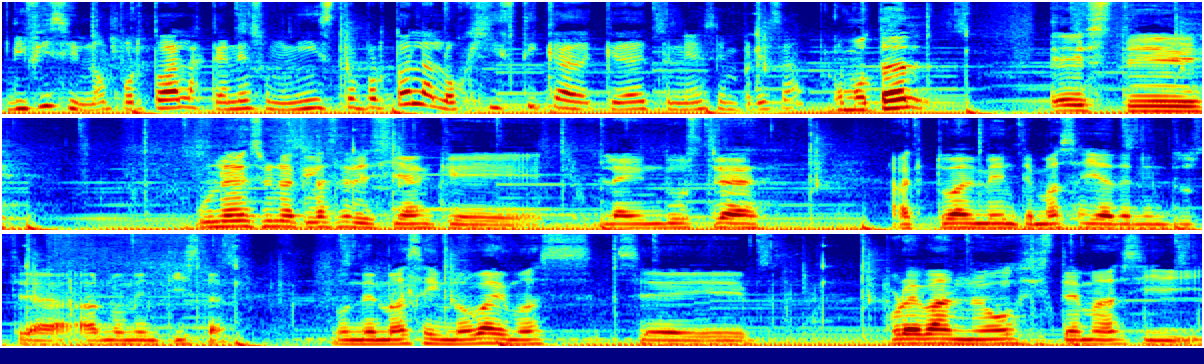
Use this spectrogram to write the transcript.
difícil, ¿no? Por toda la cadena de suministro, por toda la logística que debe tener esa empresa. Como tal, este. Una vez en una clase decían que la industria actualmente, más allá de la industria armamentista, donde más se innova y más se prueban nuevos sistemas y.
